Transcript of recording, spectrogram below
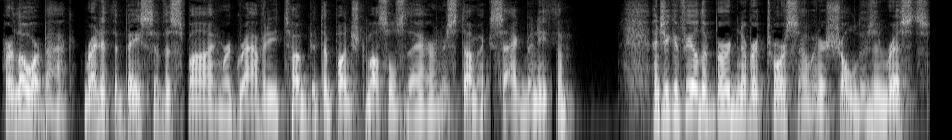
Her lower back, right at the base of the spine where gravity tugged at the bunched muscles there, and her stomach sagged beneath them. And she could feel the burden of her torso in her shoulders and wrists.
